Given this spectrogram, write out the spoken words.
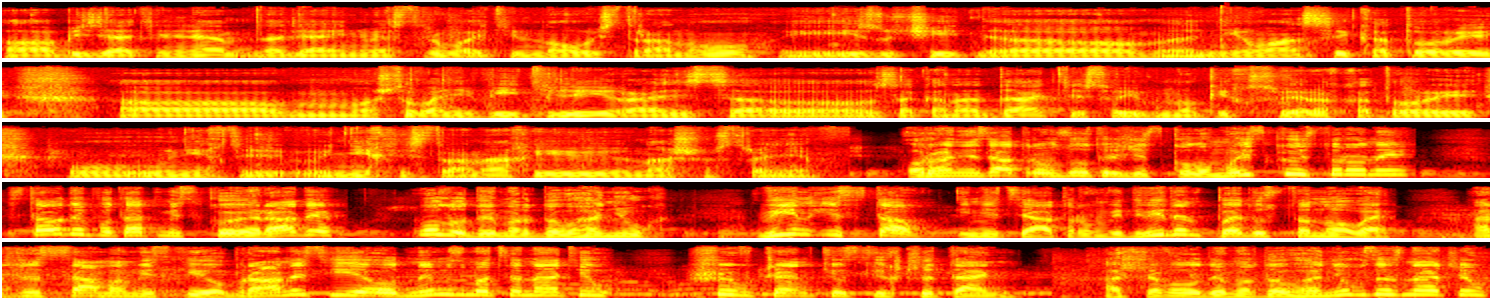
обязательно для инвесторов войти в новую страну и изучить э, нюансы, которые, э, чтобы они видели разницу э, законодательства и в многих сферах, которые у, у них, у них странах и в нашей стране. Організатором зустрічі з коломийської сторони став депутат міської ради Володимир Довганюк. Він і став ініціатором відвідин педустанови, адже саме міський обранець є одним з меценатів шевченківських читань. А ще Володимир Довганюк зазначив,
